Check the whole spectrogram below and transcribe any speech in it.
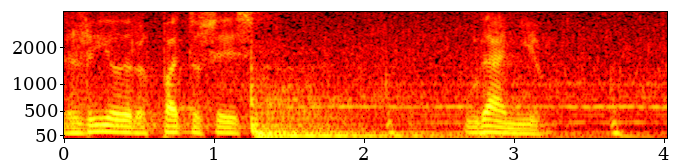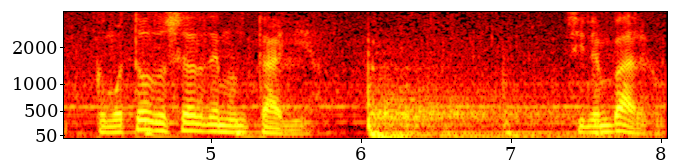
El río de los patos es huraño, como todo ser de montaña. Sin embargo,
